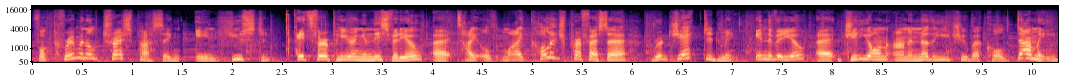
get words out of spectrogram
for criminal trespassing in Houston. It's for appearing in this video uh, titled My College Professor Rejected Me. In the video, uh, JiDion and another YouTuber called Dammy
